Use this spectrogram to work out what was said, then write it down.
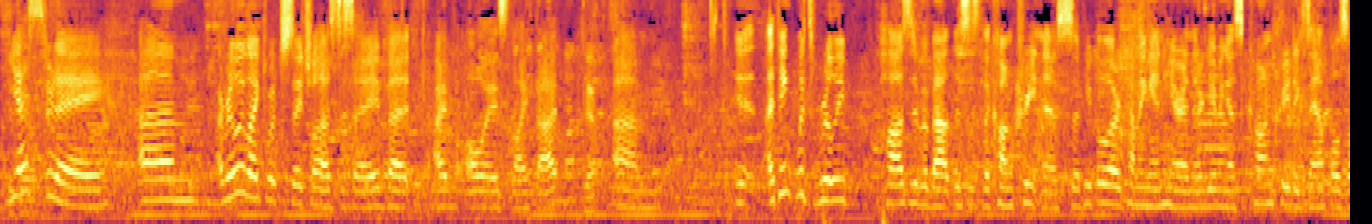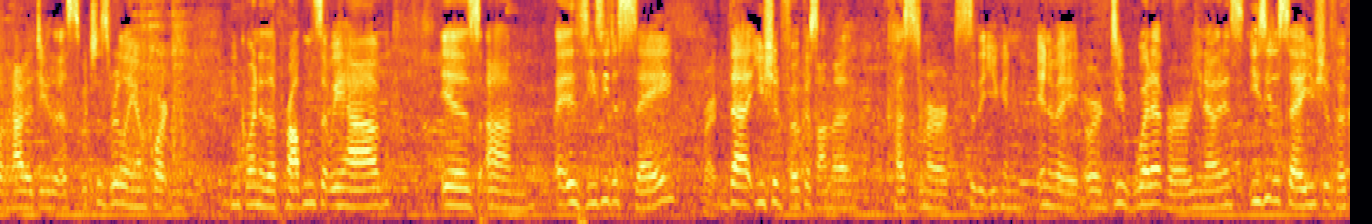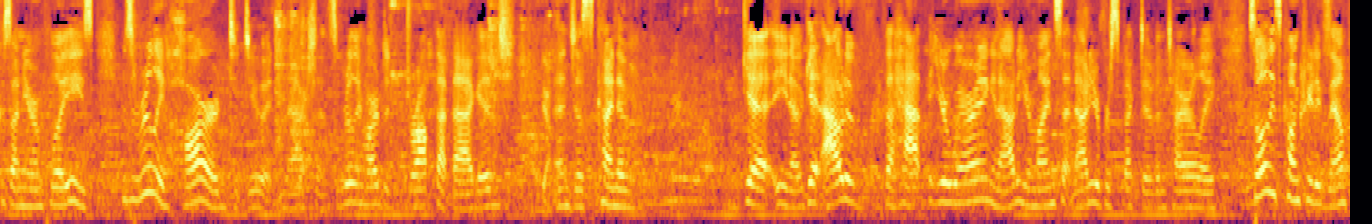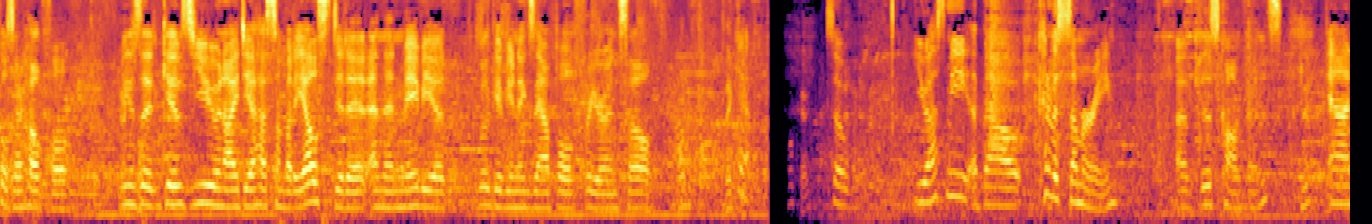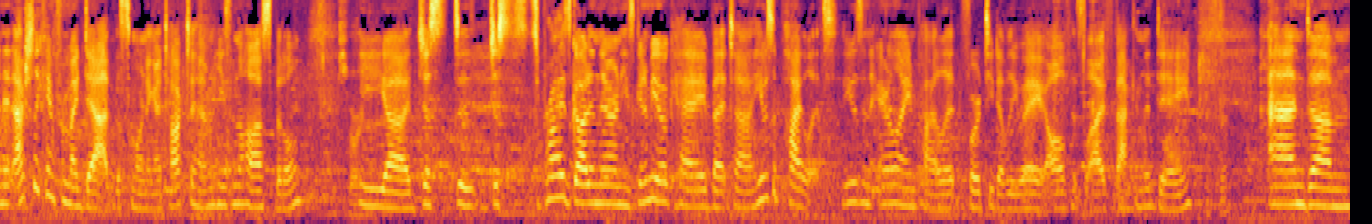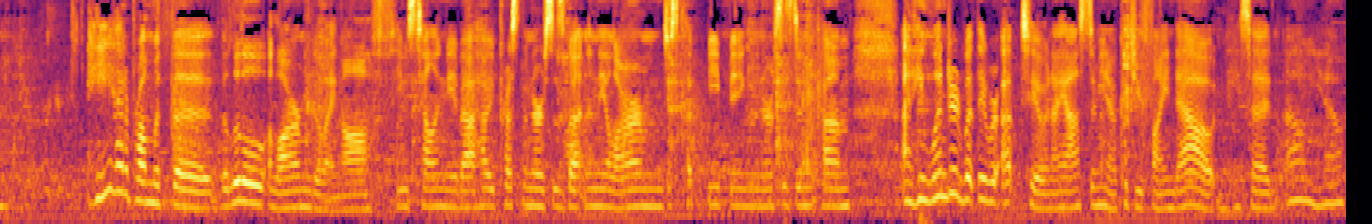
Yesterday, um, I really liked what Seychelles has to say, but I've always liked that. Yeah. It, I think what's really positive about this is the concreteness. So people are coming in here and they're giving us concrete examples of how to do this, which is really important. I think one of the problems that we have is um, it's easy to say Right. that you should focus on the customer so that you can innovate or do whatever, you know, and it's easy to say you should focus on your employees. It's really hard to do it in action. It's really hard to drop that baggage Yeah. and just kind of get you know get out of the hat that you're wearing and out of your mindset and out of your perspective entirely. So all these concrete examples are helpful because it gives you an idea how somebody else did it, and then maybe it will give you an example for your own self. Thank you. Yeah. So you asked me about kind of a summary of this conference, and it actually came from my dad this morning. I talked to him. He's in the hospital. He uh, just uh, just surprise got in there, and he's going to be okay. But uh, he was a pilot. He was an airline pilot for TWA all of his life back in the day, and. Um, he had a problem with the, the little alarm going off. He was telling me about how he pressed the nurse's button and the alarm just kept beeping. The nurses didn't come. And he wondered what they were up to. And I asked him, you know, could you find out? And he said, oh, you know,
